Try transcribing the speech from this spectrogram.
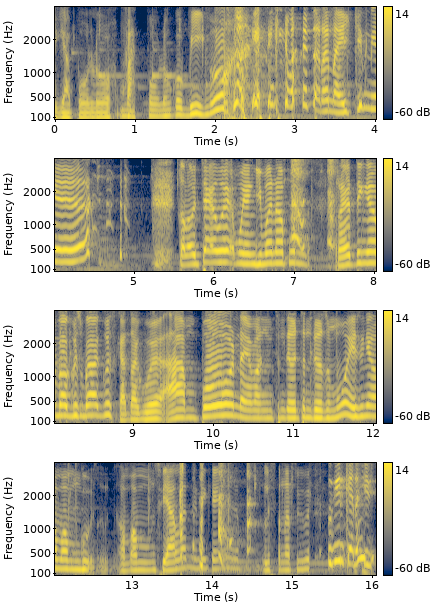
30, 40 gue bingung. Gimana cara naikinnya? Kalau cewek mau yang gimana pun ratingnya bagus-bagus. Kata gue ampun emang centil-centil semua isinya om om om, om sialan ini kayaknya listener gue. Mungkin karena hidup,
